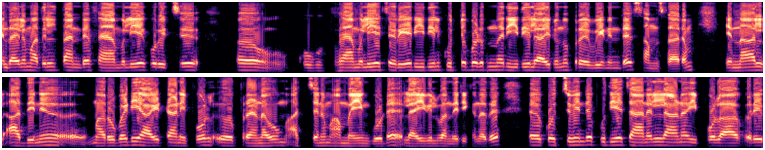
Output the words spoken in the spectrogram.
എന്തായാലും അതിൽ തന്റെ ഫാമിലിയെ കുറിച്ച് ഫാമിലിയെ ചെറിയ രീതിയിൽ കുറ്റപ്പെടുത്തുന്ന രീതിയിലായിരുന്നു പ്രവീണിന്റെ സംസാരം. എന്നാൽ അതിന് മറുപടി ആയിട്ടാണ് ഇപ്പോൾ പ്രണവും അച്ഛനും അമ്മയും കൂടെ ലൈവിൽ വന്നിരിക്കുന്നത്. കൊച്ചുവിന്റെ പുതിയ ചാനലിലാണ് ഇപ്പോൾ ഒരു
